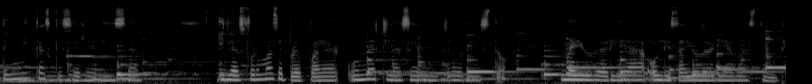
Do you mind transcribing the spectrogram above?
técnicas que se realizan y las formas de preparar una clase dentro de esto me ayudaría o les ayudaría bastante.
